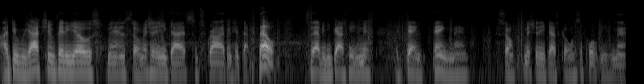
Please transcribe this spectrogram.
I do reaction videos, man. So make sure you guys subscribe and hit that bell so that you guys won't miss a dang thing, man. So make sure you guys go and support me on that.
